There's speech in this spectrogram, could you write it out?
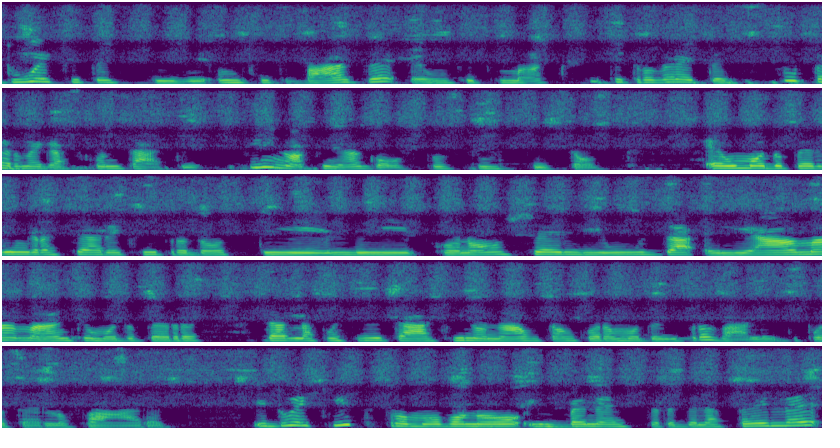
due kit estivi, un kit base e un kit maxi che troverete super mega scontati fino a fine agosto sul sito. È un modo per ringraziare chi i prodotti li conosce, li usa e li ama, ma anche un modo per dare la possibilità a chi non ha avuto ancora modo di provarli di poterlo fare. I due kit promuovono il benessere della pelle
